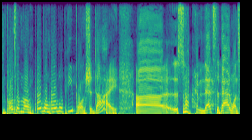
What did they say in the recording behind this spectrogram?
Both of them are horrible, horrible people and should die. Uh, so I mean, that's the bad ones.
